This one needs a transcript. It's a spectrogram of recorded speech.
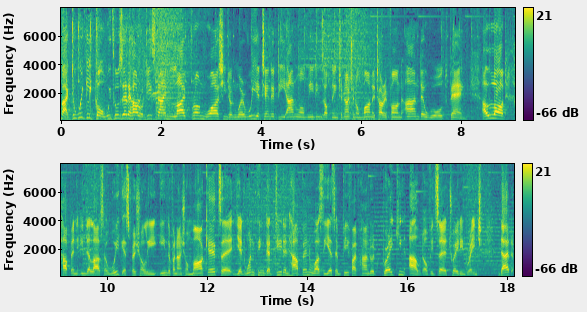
back to Weekly Call with Jose Haro, this time live from Washington, where we attended the annual meetings of the International Monetary Fund and the World Bank. A lot happened in the last week, especially in the financial markets. Uh, yet one thing that didn't happen was the S&P 500 breaking out of its uh, trading range. That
